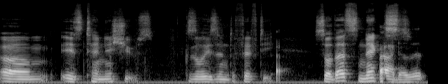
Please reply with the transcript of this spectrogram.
um, is 10 issues because it leads into 50. So that's next. does it?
